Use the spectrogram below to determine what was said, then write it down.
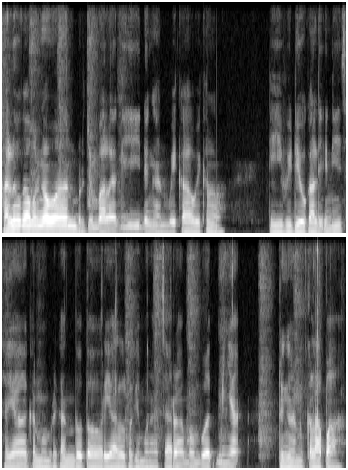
Halo kawan-kawan, berjumpa lagi dengan WK Wikel. Di video kali ini saya akan memberikan tutorial bagaimana cara membuat minyak dengan kelapa.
